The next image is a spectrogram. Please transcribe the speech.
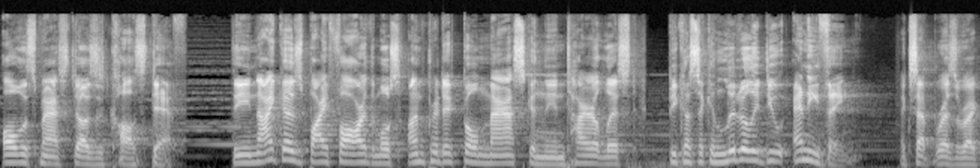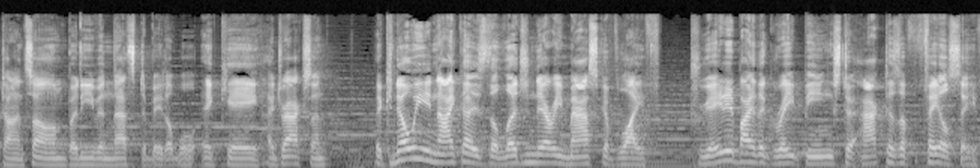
all this mask does is cause death. The Ignika is by far the most unpredictable mask in the entire list because it can literally do anything, except resurrect on its own, but even that's debatable, aka Hydraxon. The Kanohi Ignika is the legendary Mask of Life, created by the Great Beings to act as a failsafe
